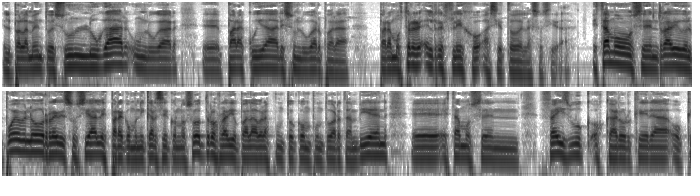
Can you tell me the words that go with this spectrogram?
el Parlamento es un lugar, un lugar eh, para cuidar, es un lugar para para mostrar el reflejo hacia toda la sociedad. Estamos en Radio del Pueblo, redes sociales para comunicarse con nosotros, radiopalabras.com.ar también. Eh, estamos en Facebook, Oscar Orquera OK,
